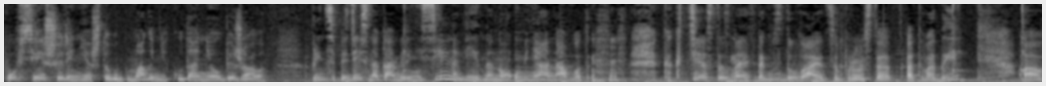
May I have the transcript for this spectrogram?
по всей ширине, чтобы бумага никуда не убежала. В принципе, здесь на камере не сильно видно, но у меня она вот как тесто, знаете, так вздувается просто от, от воды. А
